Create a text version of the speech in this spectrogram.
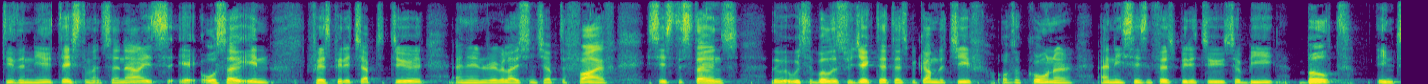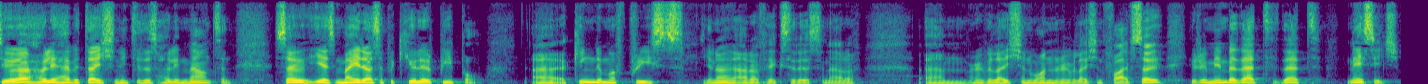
to the New Testament. So now it's eh, also in 1 Peter chapter 2 and then Revelation chapter 5. He says, The stones which the builders rejected has become the chief of the corner. And he says in 1 Peter 2, So be built into a holy habitation, into this holy mountain. So he has made us a peculiar people uh, a kingdom of priests, you know, out of Exodus and out of um, Revelation 1 and Revelation 5. So you remember that, that message.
